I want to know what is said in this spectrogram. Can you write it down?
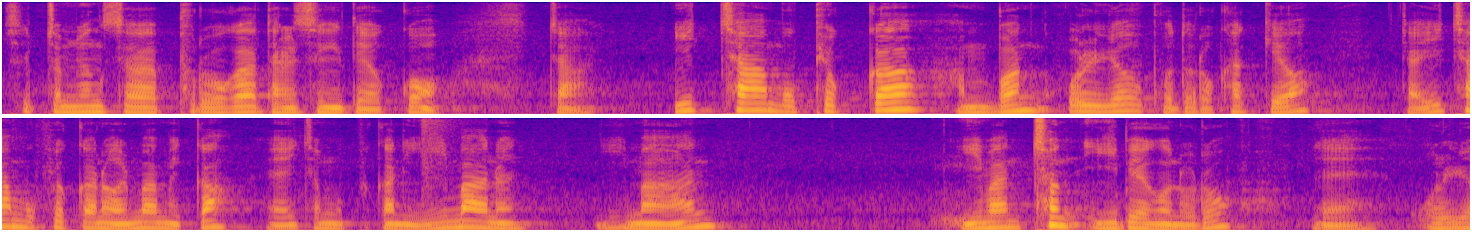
10.04%가 달성이 되었고, 자, 2차 목표가 한번 올려 보도록 할게요. 자, 2차 목표가는 얼마입니까? 예, 2차 목표가는 2만 원, 2만, 2만 1,200원으로 예, 올려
